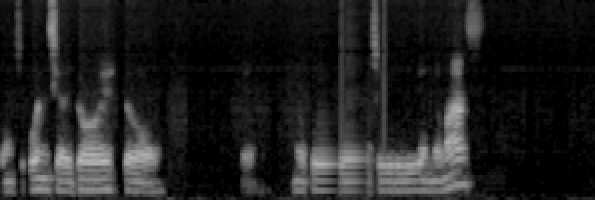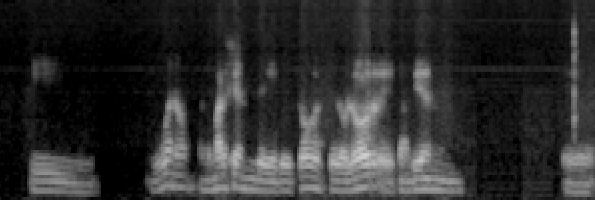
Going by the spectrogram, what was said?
consecuencia de todo esto no pudo seguir viviendo más. Y, bueno, al margen de, todo este dolor, eh, también eh,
